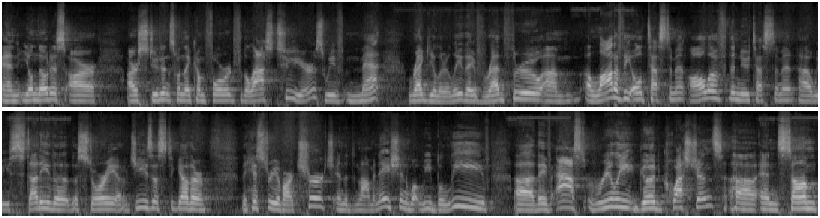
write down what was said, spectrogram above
And you'll notice our, our students, when they come forward for the last two years, we've met regularly. They've read through um, a lot of the Old Testament, all of the New Testament. Uh, we study the, the story of Jesus together, the history of our church and the denomination, what we believe. Uh, they've asked really good questions uh, and some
